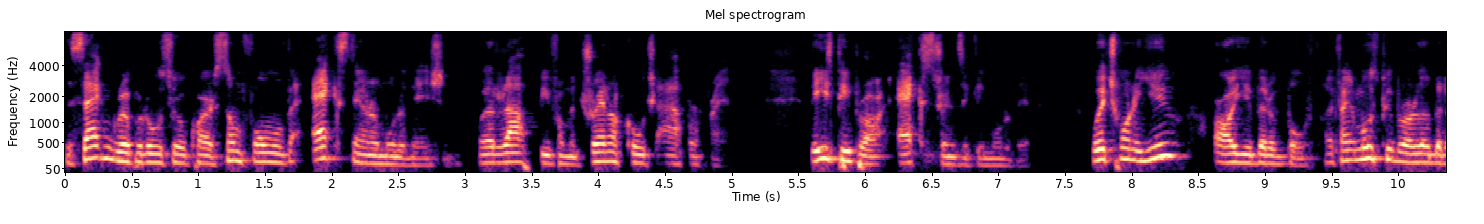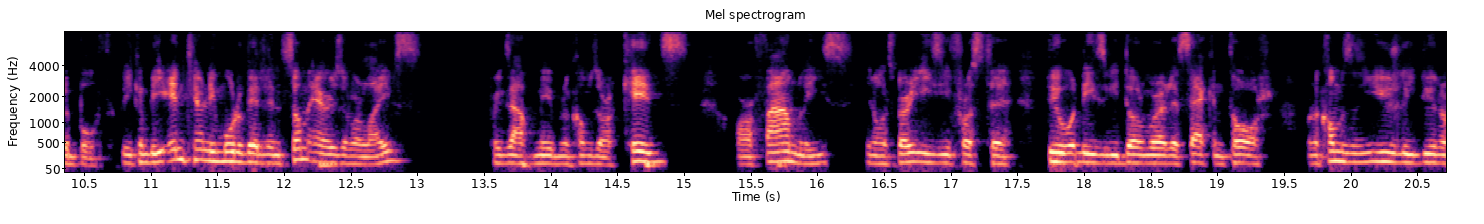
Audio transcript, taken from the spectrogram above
The second group are those who require some form of external motivation, whether that be from a trainer, coach, app, or friend. These people are extrinsically motivated. Which one are you, or are you a bit of both? I find most people are a little bit of both. We can be internally motivated in some areas of our lives. For example, maybe when it comes to our kids our families, you know, it's very easy for us to do what needs to be done without a second thought. When it comes to usually doing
